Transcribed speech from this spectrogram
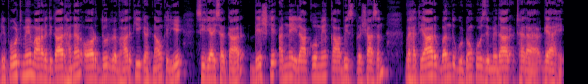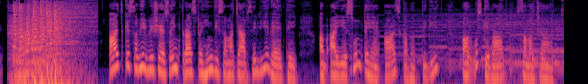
रिपोर्ट में मानवाधिकार हनन और दुर्व्यवहार की घटनाओं के लिए सीरियाई सरकार, देश के अन्य इलाकों में काबिज प्रशासन व हथियार बंद गुटों को जिम्मेदार ठहराया गया है। आज के सभी विषय संयुक्त राष्ट्र हिंदी समाचार से लिए गए थे। अब आइए सुनते हैं आज का भक्ति गीत और उसके बाद समाचार।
